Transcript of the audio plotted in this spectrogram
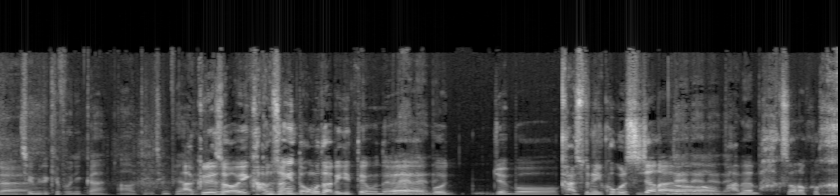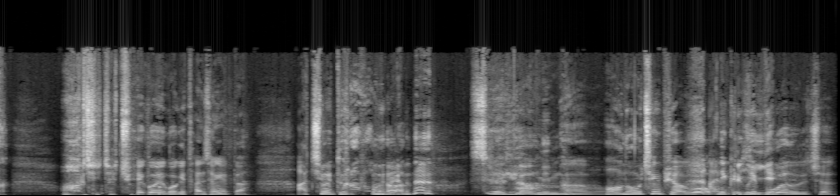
네. 지금 이렇게 보니까 아, 되게 창피하네. 아, 그래서 이 감성이 너무 다르기 때문에 네네네. 뭐 이제 뭐 가수들이 곡을 쓰잖아요. 네네네네. 밤에 막 써놓고 아, 진짜 최고의 곡이 탄생했다. 아침에 들어보면 쓰레기야. 너무 민망하고. 어, 너무 창피하고. 아니, 그리고 이게, 이게 뭐야 도대체?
